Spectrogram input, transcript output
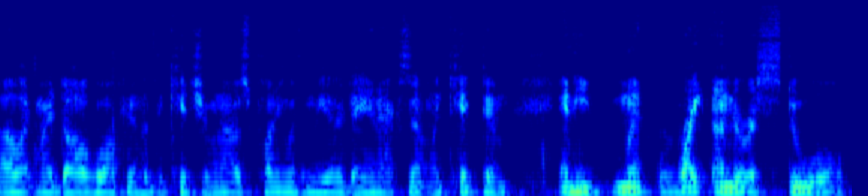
Uh, like my dog walked into the kitchen when I was playing with him the other day and accidentally kicked him, and he went right under a stool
